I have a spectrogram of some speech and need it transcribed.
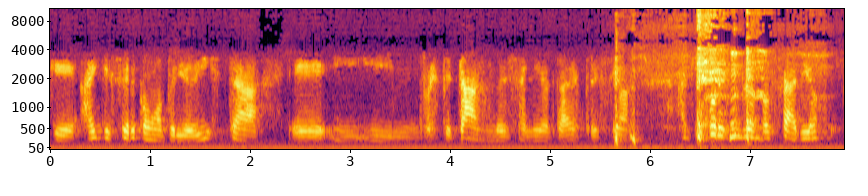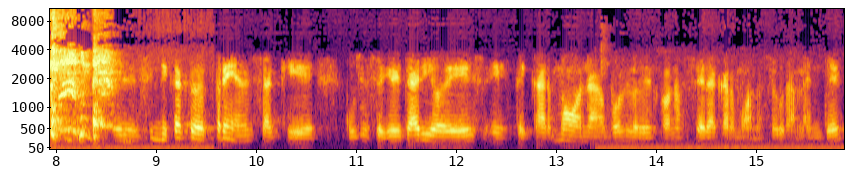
que hay que ser como periodista eh, y, y, respetando esa libertad de expresión. Aquí, por ejemplo, en Rosario, el sindicato de prensa que cuyo secretario es este, Carmona, vos lo debes conocer a Carmona seguramente,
